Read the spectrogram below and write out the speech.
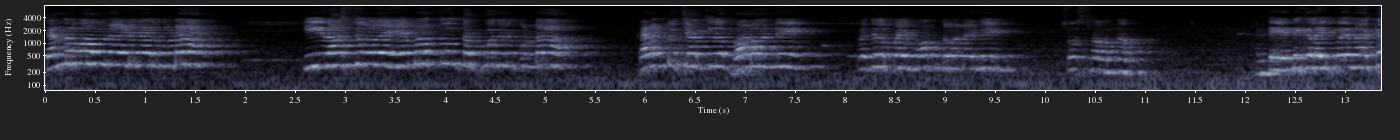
చంద్రబాబు నాయుడు గారు కూడా ఈ రాష్ట్రంలో ఏమాత్రం తక్కువ తినకుండా కరెంటు ఛార్జీల భారాన్ని ప్రజలపై మోపడం అనేది చూస్తూ ఉన్నాం. అంటే ఎన్నికలు అయిపోయినాక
